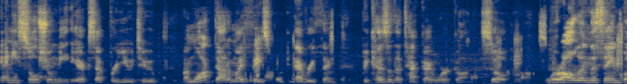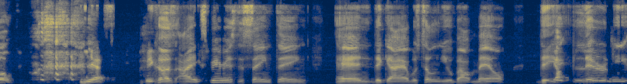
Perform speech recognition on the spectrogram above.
any social media except for YouTube. I'm locked out of my Facebook, everything, because of the tech I work on. So we're all in the same boat. Yes, because I experienced the same thing. And the guy I was telling you about, Mel, they Yep. literally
